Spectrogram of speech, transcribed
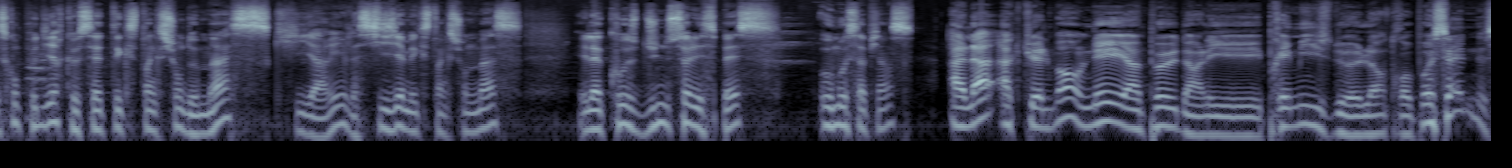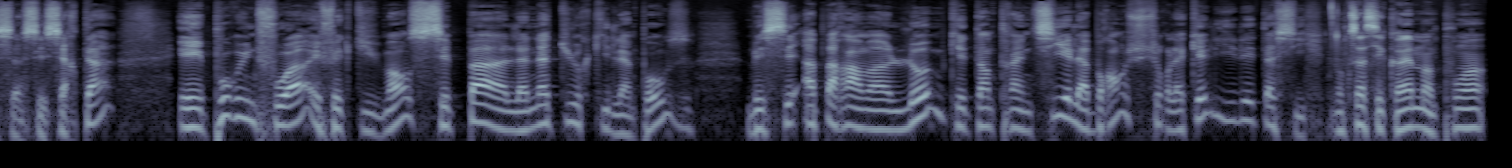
est-ce qu'on peut dire que cette extinction de masse qui arrive, la sixième extinction de masse, est la cause d'une seule espèce, Homo sapiens? Ah là, actuellement, on est un peu dans les prémices de l'Anthropocène, ça c'est certain. Et pour une fois, effectivement, c'est pas la nature qui l'impose, mais c'est apparemment l'homme qui est en train de scier la branche sur laquelle il est assis. Donc ça, c'est quand même un point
